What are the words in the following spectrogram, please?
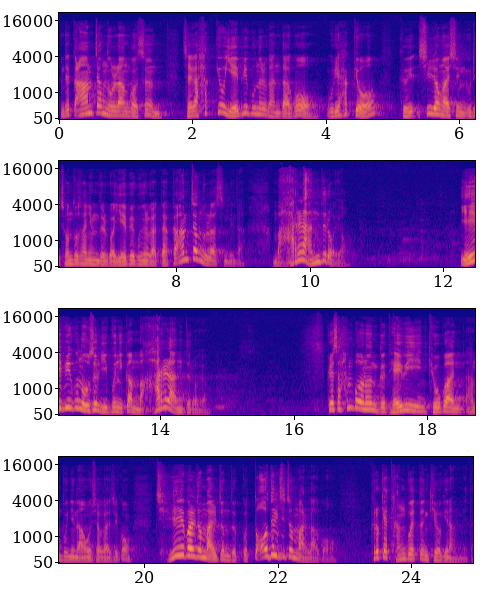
근데 깜짝 놀란 것은 제가 학교 예비군을 간다고 우리 학교 그 신령하신 우리 전도사님들과 예배군을 갔다 깜짝 놀랐습니다. 말을 안 들어요. 예비군 옷을 입으니까 말을 안 들어요. 그래서 한 번은 그 대위인 교관 한 분이 나오셔가지고 제발 좀 말좀 좀 듣고 떠들지 좀 말라고 그렇게 당부했던 기억이 납니다.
